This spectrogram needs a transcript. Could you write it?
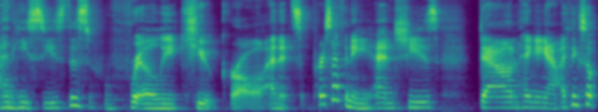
And he sees this really cute girl and it's Persephone and she's down hanging out. I think so.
